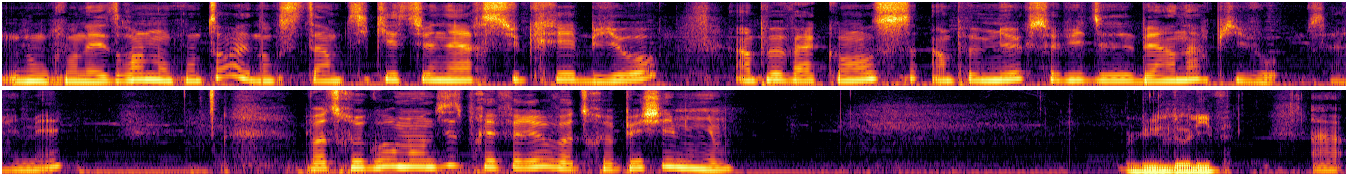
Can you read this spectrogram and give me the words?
donc on est drôlement content. Et donc c'était un petit questionnaire sucré bio, un peu vacances, un peu mieux que celui de Bernard Pivot. Ça rimait. Votre gourmandise préférée ou votre péché mignon? L'huile d'olive. Ah.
